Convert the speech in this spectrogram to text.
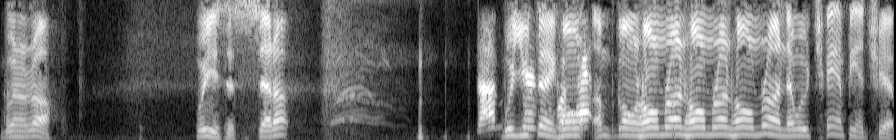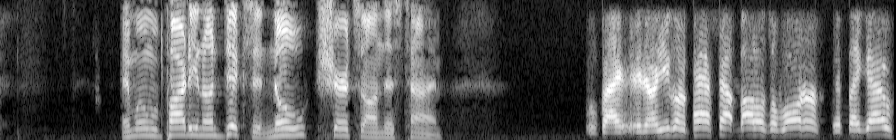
Win it all. What is this setup? Now, What do you think? Home, I'm going home run, home run, home run. Then we championship. And when we're partying on Dickson, no shirts on this time. Okay, and are you going to pass out bottles of water if they go?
